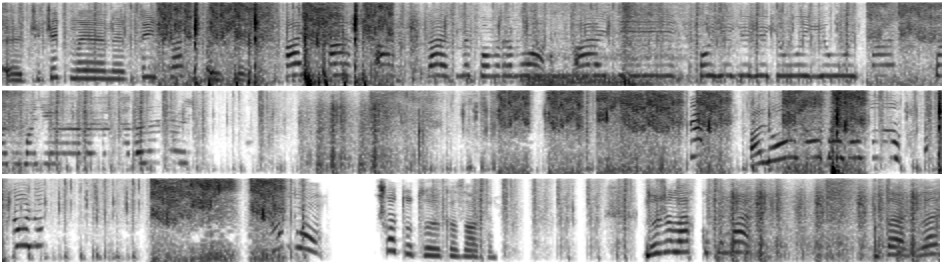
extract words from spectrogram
е, Чуть-чуть ми не в той час прийшли. Ай, а, а, зараз ми помремо. Ай, ти. Ой-ой-ой-ой-ой-ой, пані, пані, ай-яй-яй-яй. Алло, Що тут е, казати? Дуже легко померти. Так, зараз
